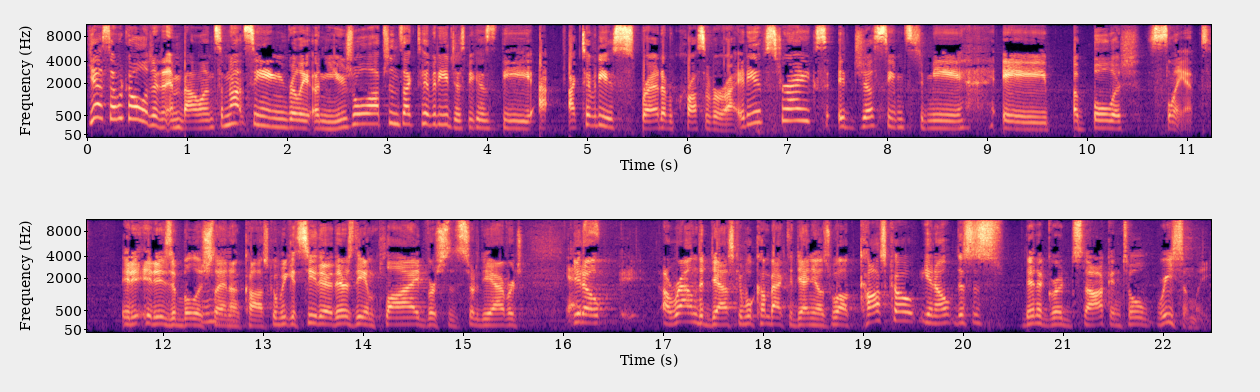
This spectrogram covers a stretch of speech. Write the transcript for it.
Yes, I would call it an imbalance. I'm not seeing really unusual options activity just because the activity is spread across a variety of strikes. It just seems to me a, a bullish slant. It, it is a bullish slant on Costco. We can see there, there's the implied versus sort of the average. You know, around the desk, and we'll come back to Danielle as well. Costco, you know, this has been a good stock until recently,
